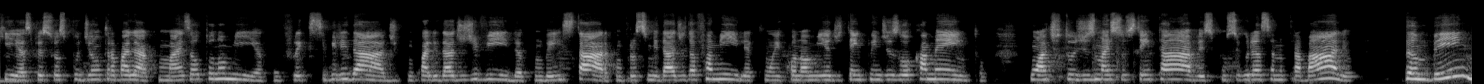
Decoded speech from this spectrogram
que as pessoas podiam trabalhar com mais autonomia, com flexibilidade, com qualidade de vida, com bem-estar, com proximidade da família, com economia de tempo em deslocamento, com atitudes mais sustentáveis, com segurança no trabalho, também,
